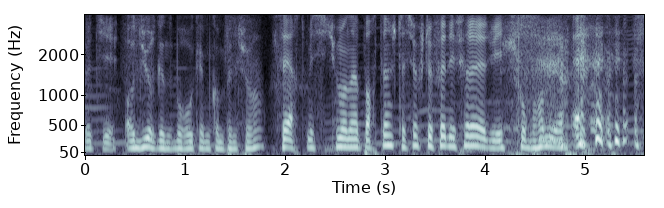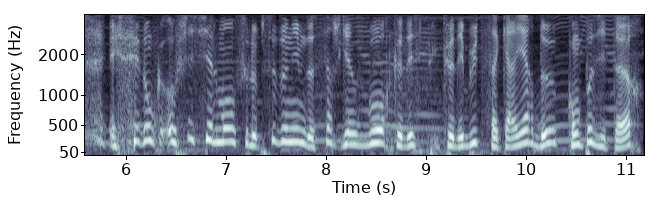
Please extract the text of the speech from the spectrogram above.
Gauthier. Oh, dur Gainsborough quand même comme peinture. hein. Certes, mais si tu m'en apportes un, je t'assure que je te fais des frais réduits. Je comprends bien. Et c'est donc officiellement sous le pseudonyme de Serge Gainsbourg que, débute sa carrière de compositeur.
